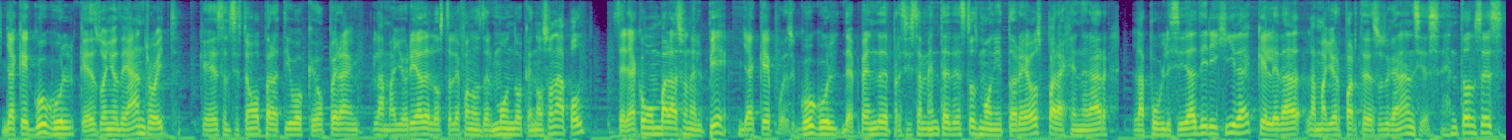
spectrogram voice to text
ya que Google, que es dueño de Android, que es el sistema operativo que opera en la mayoría de los teléfonos del mundo que no son Apple, sería como un balazo en el pie, ya que pues Google depende precisamente de estos monitoreos para generar la publicidad dirigida que le da la mayor parte de sus ganancias. Entonces,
